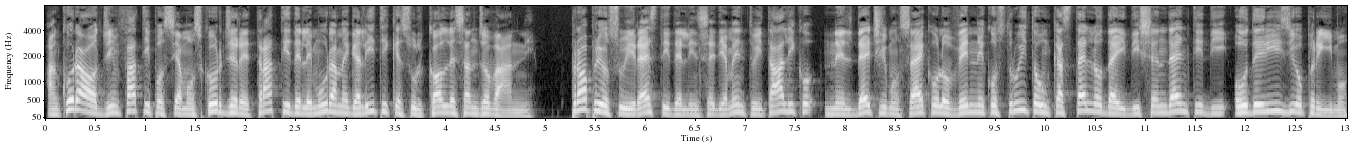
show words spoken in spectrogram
Ancora oggi infatti possiamo scorgere tratti delle mura megalitiche sul Colle San Giovanni, Proprio sui resti dell'insediamento italico, nel X secolo venne costruito un castello dai discendenti di Oderisio I,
